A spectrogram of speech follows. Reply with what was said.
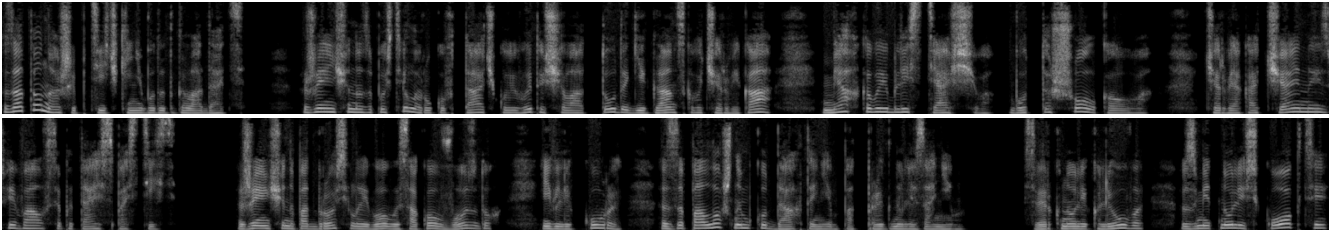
Зато наши птички не будут голодать. Женщина запустила руку в тачку и вытащила оттуда гигантского червяка, мягкого и блестящего, будто шелкового. Червяк отчаянно извивался, пытаясь спастись. Женщина подбросила его высоко в воздух, и великуры с заполошным кудахтаньем подпрыгнули за ним. Сверкнули клювы, взметнулись когти,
